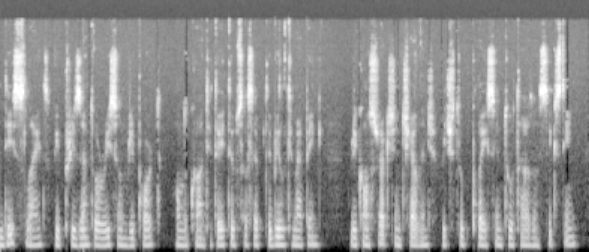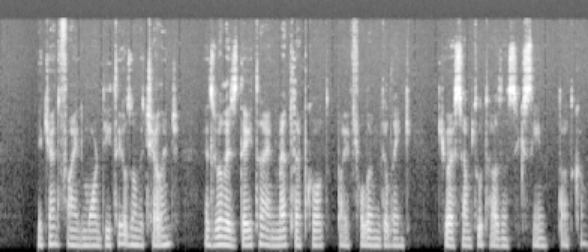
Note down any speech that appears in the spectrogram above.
In these slides, we present our recent report on the quantitative susceptibility mapping reconstruction challenge which took place in 2016. You can find more details on the challenge as well as data and MATLAB code by following the link qsm2016.com.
